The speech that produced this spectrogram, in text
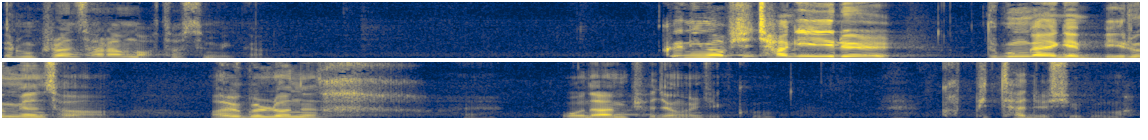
여러분 그런 사람은 어떻습니까? 끊임없이 자기 일을 누군가에게 미루면서 얼굴로는 온화한 표정을 짓고 커피 타주시고 막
